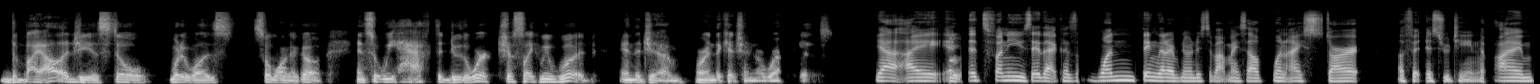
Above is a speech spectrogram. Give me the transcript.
the biology is still what it was so long ago. And so we have to do the work just like we would in the gym or in the kitchen or wherever it is. Yeah, I it's funny you say that because one thing that I've noticed about myself when I start a fitness routine, I'm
